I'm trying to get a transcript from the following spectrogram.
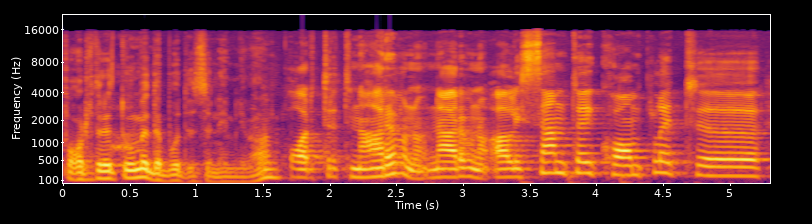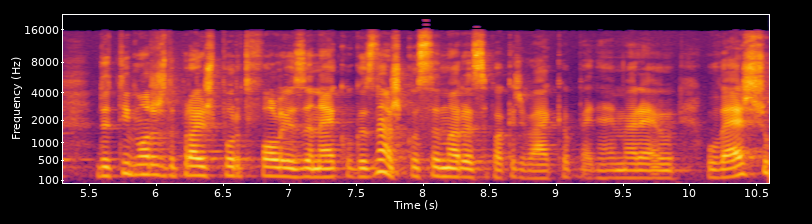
portret ume da bude zanimljiv, a? Portret, naravno, naravno, ali sam taj komplet uh, da ti moraš da praviš portfolio za nekoga, znaš, ko se mora da se pokaže vaka, pa ne mora u vešu,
